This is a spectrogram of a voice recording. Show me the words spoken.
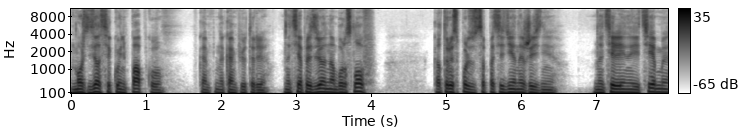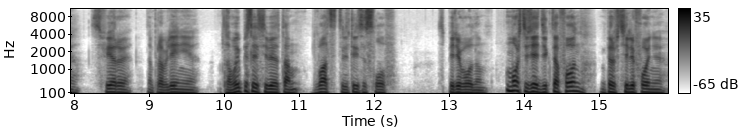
Можете сделать себе какую-нибудь папку на компьютере, найти определенный набор слов, которые используются в повседневной жизни, на те или иные темы, сферы, направления. Там выписали себе там 20 или 30 слов с переводом. Можете взять диктофон, например, в телефоне,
